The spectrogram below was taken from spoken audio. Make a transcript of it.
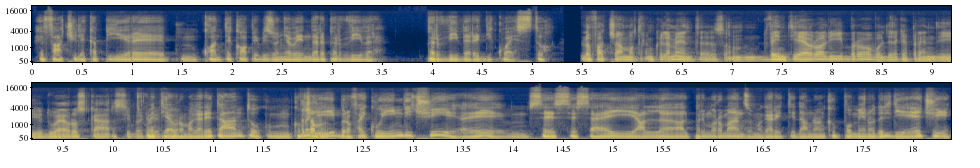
è facile capire mm, quante copie bisogna vendere per vivere, per vivere di questo lo facciamo tranquillamente, sono 20 euro a libro, vuol dire che prendi 2 euro scarsi. 20 euro magari è tanto, come Facciamo... libro fai 15 e mm, se, se sei al, al, primo romanzo magari ti danno anche un po' meno del 10,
